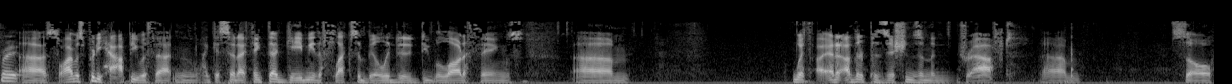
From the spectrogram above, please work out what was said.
Right. Uh, so I was pretty happy with that. And like I said, I think that gave me the flexibility to do a lot of things. Um, with at other positions in the draft. Um, so,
